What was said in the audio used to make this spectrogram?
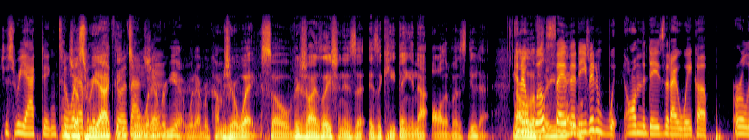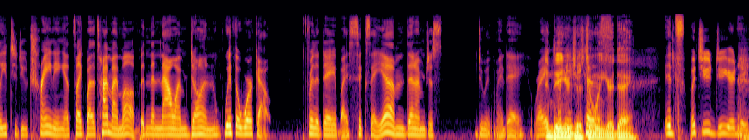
just reacting to whatever just the day reacting throws to at you. whatever yeah whatever comes your way so visualization is a is a key thing and not all of us do that Not and I all of us will say even that even w- on the days that I wake up early to do training, it's like by the time I'm up and then now I'm done with a workout for the day by 6 a.m., then I'm just doing my day, right? and then I you're mean, just doing your day It's but you do your day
